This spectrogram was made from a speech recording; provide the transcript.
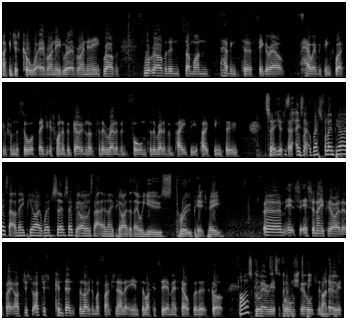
I can just call whatever I need wherever I need, rather rather than someone having to figure out how everything's working from the source. They just want to go and look for the relevant form to the relevant page that you're posting to. So They just is that, that a. RESTful API? Is that an API, web service API, or is that an API that they will use through PHP? Um, it's it's an API that but I've just I've just condensed a load of my functionality into like a CMS helper that's got Oh, that's good. various like form fields and various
